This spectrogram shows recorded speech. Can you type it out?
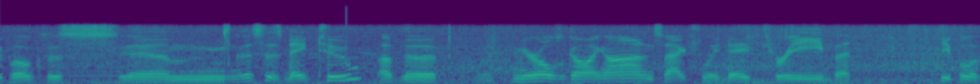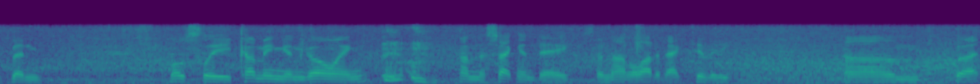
folks, this um, this is day two of the murals going on. It's actually day three, but people have been mostly coming and going on the second day, so not a lot of activity. Um, but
